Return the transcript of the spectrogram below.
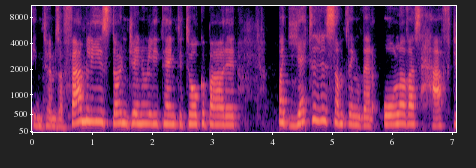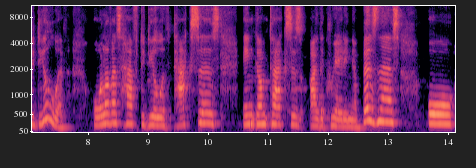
in terms of families don't generally tend to talk about it but yet it is something that all of us have to deal with. All of us have to deal with taxes, income taxes, either creating a business or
